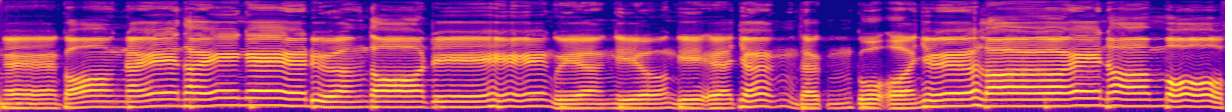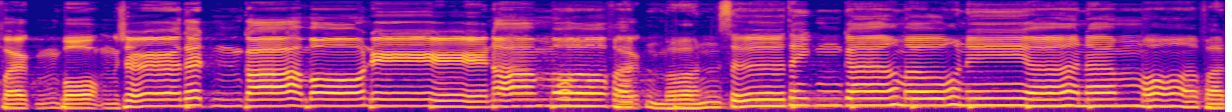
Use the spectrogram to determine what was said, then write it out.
Nghe con nay thấy nghe đường thọ trì nguyện hiểu nghĩa chân thực của như lai. Nam mô phật bổn sư thích ca mâu ni. Nam mô phật bổn sư thích ca mâu ni. Nam mô phật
